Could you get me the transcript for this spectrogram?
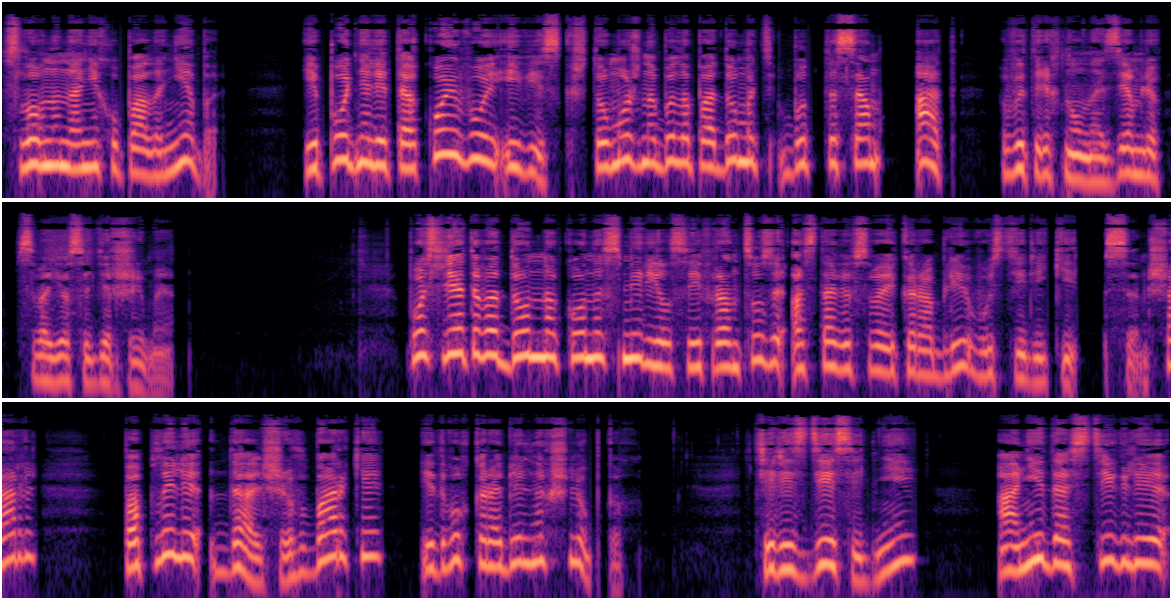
словно на них упало небо, и подняли такой вой и виск, что можно было подумать, будто сам ад вытряхнул на землю свое содержимое. После этого Донна Кона смирился, и французы, оставив свои корабли в устье реки Сен-Шарль, поплыли дальше в барке и двух корабельных шлюпках. Через десять дней они достигли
